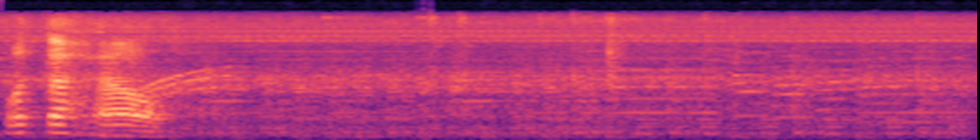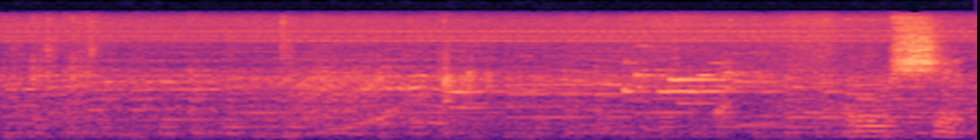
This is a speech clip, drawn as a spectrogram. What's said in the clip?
What the hell? Oh shit.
